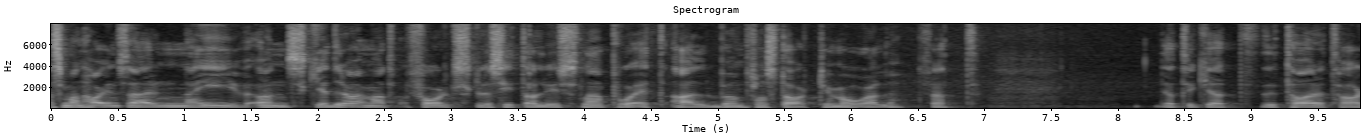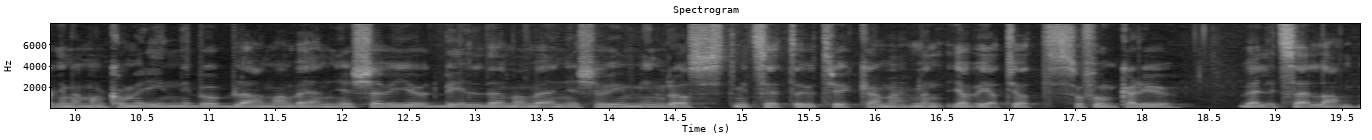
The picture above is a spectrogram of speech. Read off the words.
alltså man har ju en så här naiv önskedröm att folk skulle sitta och lyssna på ett album från start till mål. För att jag tycker att det tar ett tag innan man kommer in i bubblan. Man vänjer sig vid ljudbilden, man vänjer sig vid min röst, mitt sätt att uttrycka mig. Men jag vet ju att så funkar det ju väldigt sällan.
